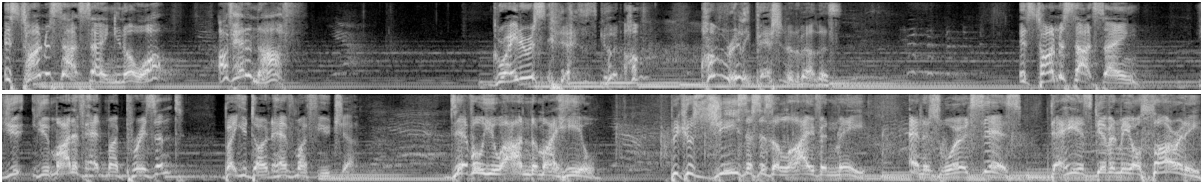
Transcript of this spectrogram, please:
It's time to start saying, you know what? I've had enough. Greater is, this is good. I'm, I'm really passionate about this. It's time to start saying, you, you might have had my present, but you don't have my future. Devil, you are under my heel because Jesus is alive in me. And his word says that he has given me authority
